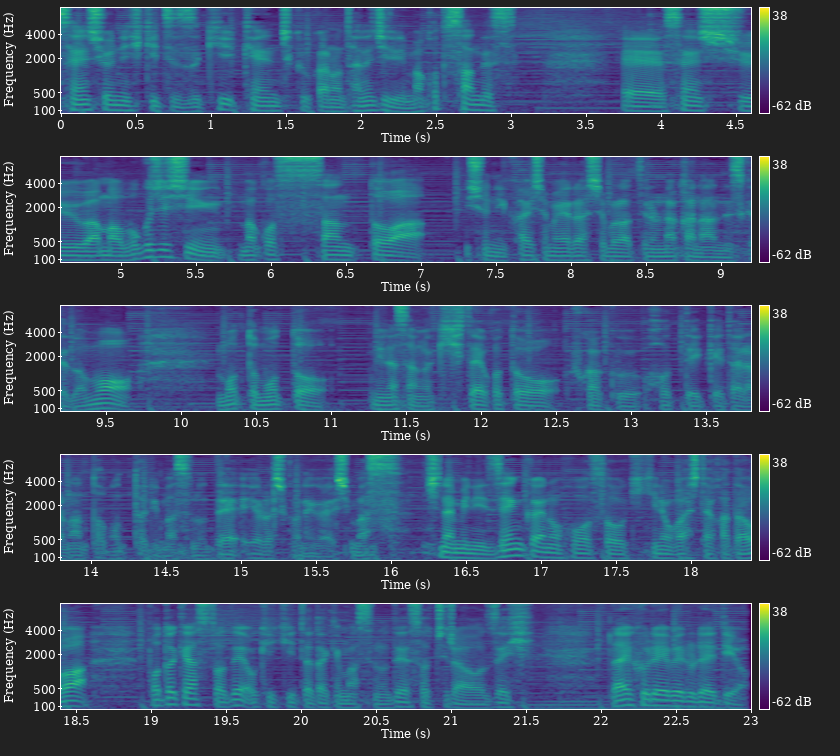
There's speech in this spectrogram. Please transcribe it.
先週に引き続き建築家の谷尻誠さんです、えー先週はまあ僕自身誠さんとは一緒に会社もやらせてもらってる中なんですけどももっともっと皆さんが聞きたいことを深く掘っていけたらなと思っておりますのでよろしくお願いします。ちなみに前回の放送を聞き逃した方はポッドキャストでお聞きいただけますのでそちらをぜひライフレーベルレディオ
